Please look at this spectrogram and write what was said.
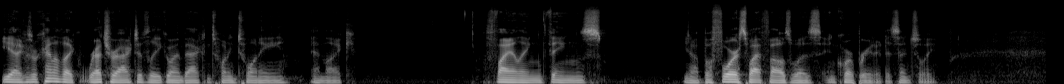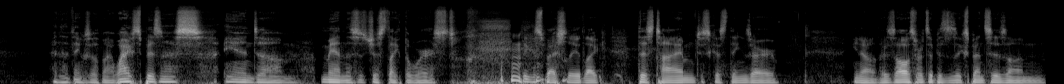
yeah because we're kind of like retroactively going back in 2020 and like filing things you know before swipe files was incorporated essentially. And then things with my wife's business. And um, man this is just like the worst. I think especially like this time just because things are you know there's all sorts of business expenses on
